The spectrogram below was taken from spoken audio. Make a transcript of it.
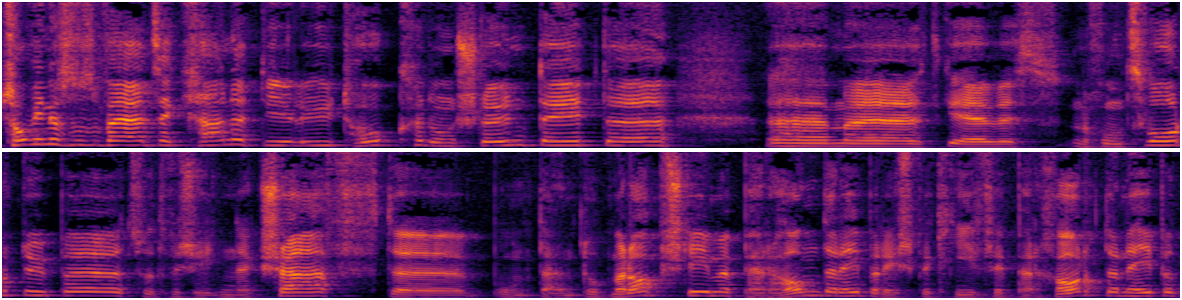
so wie ihr es aus dem Fernsehen kennt, die Leute hocken und stehen dort, äh, man, äh, man kommt das Wort über zu den verschiedenen Geschäften äh, und dann tut man abstimmen per Handanheber, respektive per Kartenheber.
